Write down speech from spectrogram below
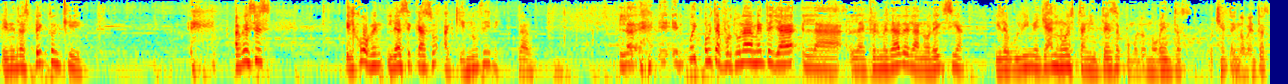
en el aspecto en que eh, a veces el joven le hace caso a quien no debe. Claro. La- el- ahorita afortunadamente ya la, la enfermedad de la anorexia y la bulimia ya no es tan intensa como los noventas, 80 y noventas,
